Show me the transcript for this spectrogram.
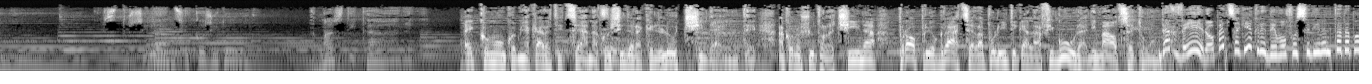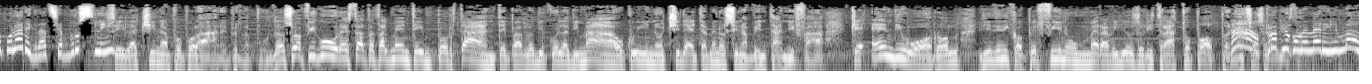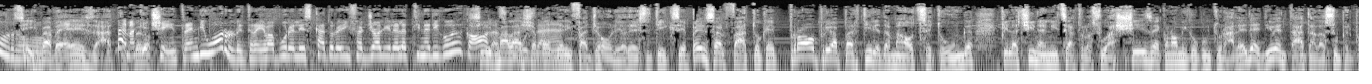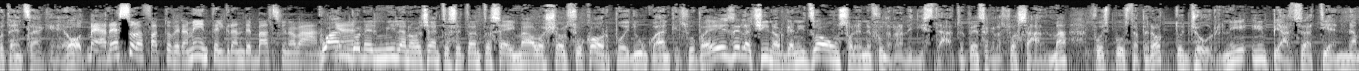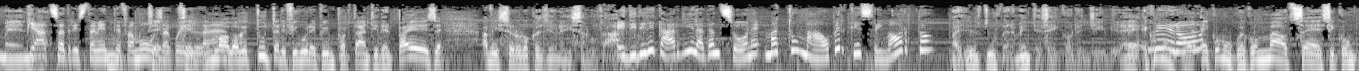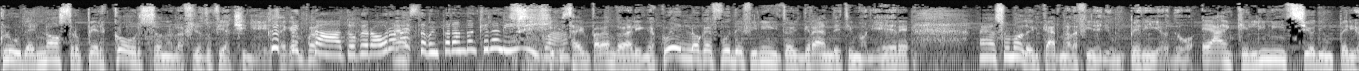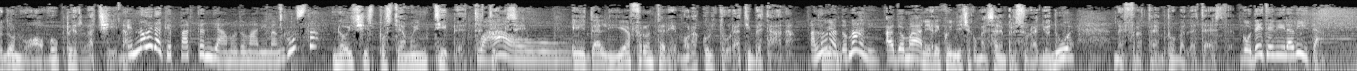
Questo silenzio così duro da masticare. E comunque, mia cara Tiziana, considera che l'Occidente ha conosciuto la Cina proprio grazie alla politica e alla figura di Mao Zedong. Davvero? Pensa che io credevo fosse diventata popolare grazie a Bruce Lee? Sì, la Cina popolare per l'appunto. La sua figura è stata talmente importante, parlo di quella di Mao qui in Occidente, almeno sino a vent'anni fa, che Andy Warhol gli dedicò perfino un meraviglioso ritratto pop. Non Ah, so proprio come Marilyn Monroe. Sì, vabbè, esatto. Beh, ma però- che c'entra? Andy Warhol ritraeva pure le scatole di fagioli e le lattine di Coca-Cola. Sì, ma scusa, lascia eh. perdere i fagioli adesso, Tixi, e pensa al fatto che è proprio a partire da Mao Zedong che la Cina ha iniziato la sua ascesa economico-culturale ed è diventata la superpotenza che è oggi. Beh, adesso l'ha fatto veramente il grande balzo in avanti. Quando eh. nel 1976 Mao lasciò il suo corpo e dunque anche il suo paese, la Cina organizzò un solenne funerale di Stato e pensa che la sua salma fu esposta per otto giorni in piazza Tiananmen. Piazza tristemente Mm, famosa sì, quella. sì, in eh. modo che tutte tutte le figure più importanti del paese avessero l'occasione di salutarlo. E di dedicargli la canzone Ma tu Mao perché sei morto? Ma tu veramente sei correggibile, eh? E comunque, e comunque con Mao Tse si conclude il nostro percorso nella filosofia cinese. Che po'- peccato però, oramai Eh. stavo imparando anche la lingua. Sì, stai imparando la lingua. Quello che fu definito il grande timoniere, a suo modo incarna la fine di un periodo e anche l'inizio di un periodo nuovo per la Cina. E noi da che parte andiamo domani, Mangusta? Noi ci spostiamo in Tibet, Wow. Tixi, e da lì affronteremo la cultura tibetana. Allora, Quindi- a domani. A domani alle 15 come sempre su Radio 2. Nel frattempo, belle teste. Godetevi la vita.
